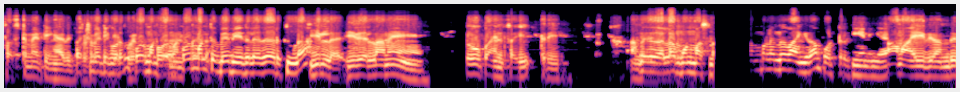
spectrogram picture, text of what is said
ஃபர்ஸ்ட் மீட்டிங் அதுக்கு ஃபர்ஸ்ட் மீட்டிங் வருது four month four month baby இதுல ஏதாவது இருக்குங்களா? இல்ல இது எல்லாமே டூ பாயிண்ட் ஃபைவ் த்ரீ இதெல்லாம் மூணு மாசம். நம்மள இருந்து வாங்கி தான் போட்டிருக்கீங்க நீங்க. ஆமா இது வந்து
